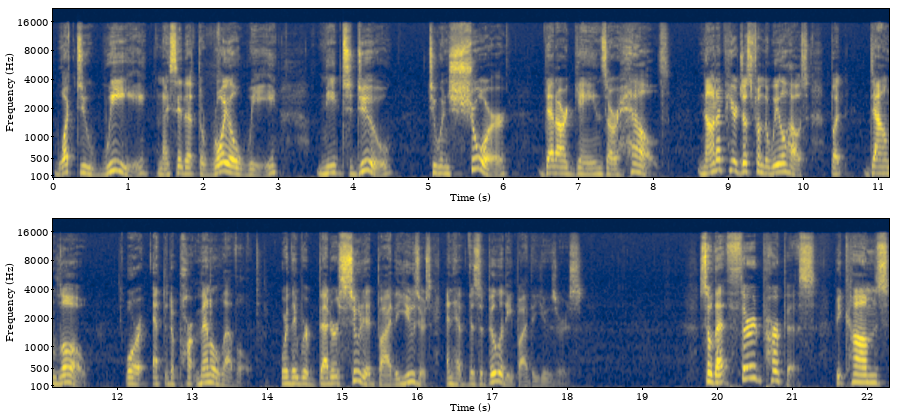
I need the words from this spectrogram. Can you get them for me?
what do we, and I say that the royal we, need to do to ensure that our gains are held. Not up here just from the wheelhouse, but down low or at the departmental level where they were better suited by the users and have visibility by the users. So that third purpose becomes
